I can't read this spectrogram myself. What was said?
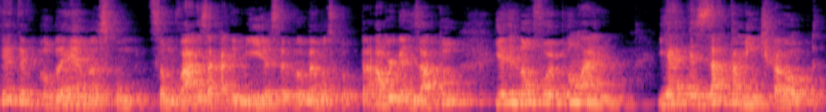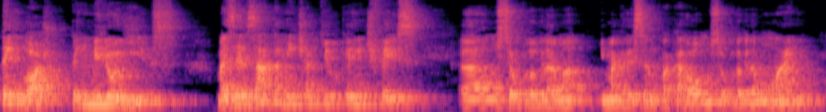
Ele teve problemas com são várias academias, teve problemas para organizar tudo, e ele não foi para online. E é exatamente, Carol, tem, lógico, tem melhorias, mas é exatamente aquilo que a gente fez uh, no seu programa Emagrecendo com a Carol, no seu programa online.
